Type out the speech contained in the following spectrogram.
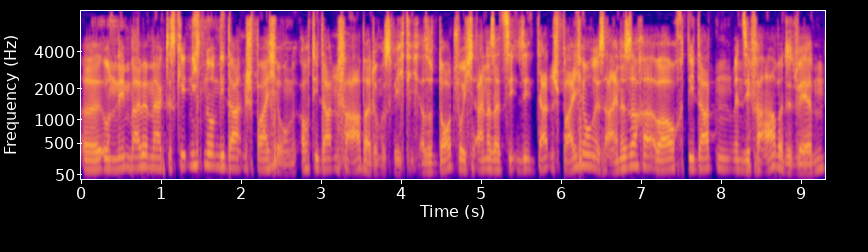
Äh, und nebenbei bemerkt, es geht nicht nur um die Datenspeicherung, auch die Datenverarbeitung ist wichtig. Also dort, wo ich einerseits die, die Datenspeicherung ist eine Sache, aber auch die Daten, wenn sie verarbeitet werden,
